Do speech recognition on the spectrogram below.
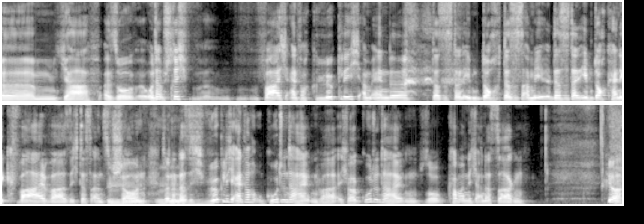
Ähm, ja, also äh, unterm Strich w- war ich einfach glücklich am Ende, dass es dann eben doch, dass es, am, dass es dann eben doch keine Qual war, sich das anzuschauen, sondern dass ich wirklich einfach gut unterhalten war. Ich war gut unterhalten. So kann man nicht anders sagen. Ja,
